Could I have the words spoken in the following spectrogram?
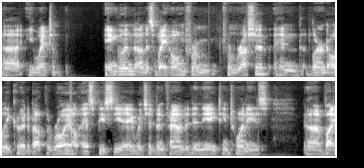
Uh, he went to England on his way home from from Russia and learned all he could about the Royal SPCA, which had been founded in the 1820s uh, by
